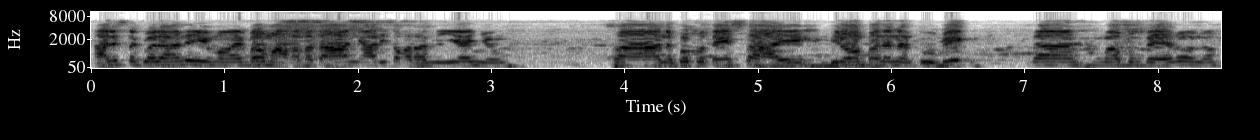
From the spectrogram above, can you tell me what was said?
Halos nagwala na yung mga iba, mga kabataan nga dito, karamihan yung sa nagpo-protesta ay binuhampan na ng tubig na mga bumbero, no?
